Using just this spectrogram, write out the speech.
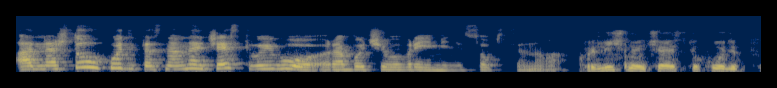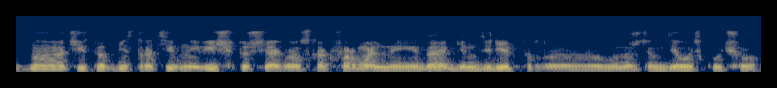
а на что уходит основная часть твоего рабочего времени собственного? Приличная часть уходит на чисто административные вещи, потому что я как формальный да, гендиректор э, вынужден делать кучу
